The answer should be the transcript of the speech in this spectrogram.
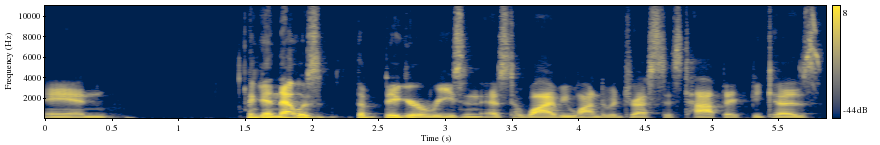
And again, that was the bigger reason as to why we wanted to address this topic because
